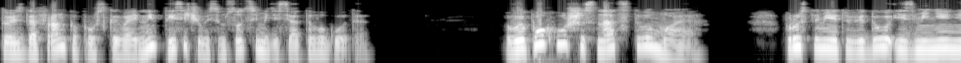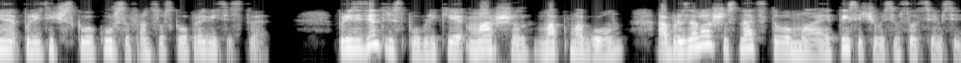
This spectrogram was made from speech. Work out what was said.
то есть до франко-прусской войны 1870 года. В эпоху 16 мая Пруст имеет в виду изменение политического курса французского правительства. Президент республики маршал Макмагон образовал 16 мая 1877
